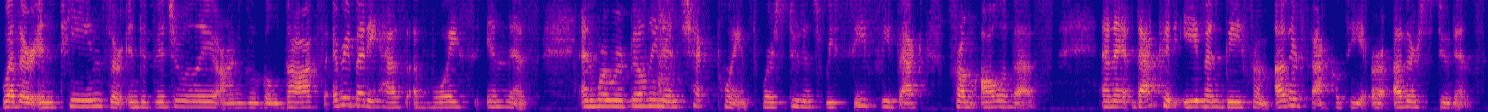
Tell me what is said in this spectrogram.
whether in teams or individually or on Google Docs, everybody has a voice in this. And where we're building in checkpoints where students receive feedback from all of us. And it, that could even be from other faculty or other students.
